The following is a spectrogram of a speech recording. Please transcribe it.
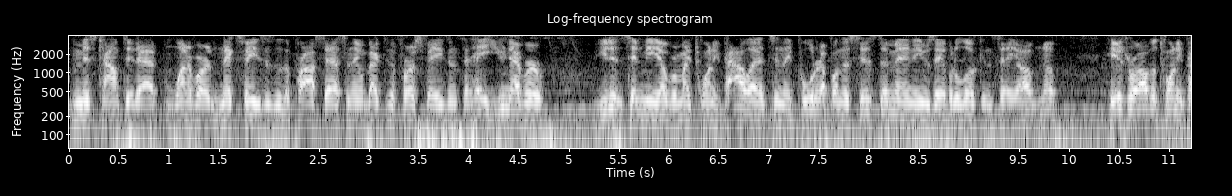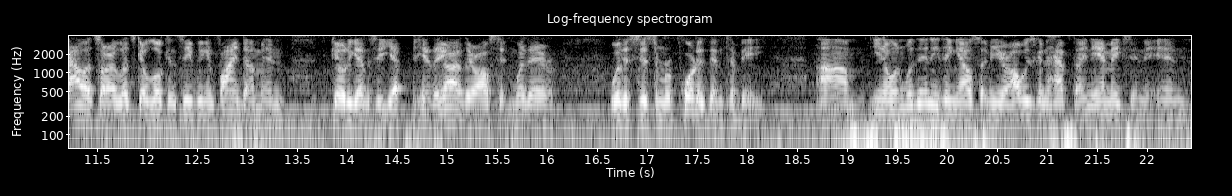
miscounted at one of our next phases of the process and they went back to the first phase and said, "Hey, you never you didn't send me over my 20 pallets." And they pulled it up on the system and he was able to look and say, "Oh, nope. Here's where all the 20 pallets are. Let's go look and see if we can find them." And go together and say, "Yep, here they are. They're all sitting where they're where the system reported them to be." Um, you know, and with anything else, I mean, you're always going to have dynamics and, and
